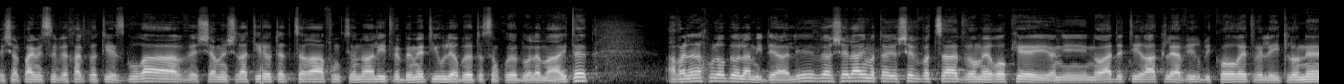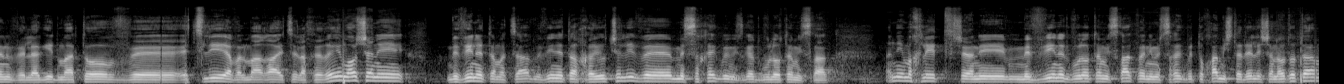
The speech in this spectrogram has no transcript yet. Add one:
וש-2021 כבר תהיה סגורה, ושהממשלה תהיה יותר קצרה, פונקציונלית, ובאמת יהיו לי הרבה יותר סמכויות בעולם ההייטק. אבל אנחנו לא בעולם אידיאלי, והשאלה אם אתה יושב בצד ואומר, אוקיי, אני נועדתי רק להעביר ביקורת ולהתלונן ולהגיד מה טוב אה, אצלי, אבל מה רע אצל אחרים, או שאני מבין את המצב, מבין את האחריות שלי ומשחק במסגרת גבולות המשחק. אני מחליט שאני מבין את גבולות המשחק ואני משחק בתוכם, משתדל לשנות אותם,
